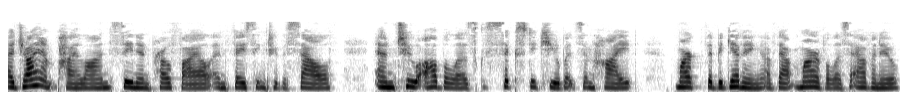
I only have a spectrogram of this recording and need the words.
A giant pylon, seen in profile and facing to the south, and two obelisks sixty cubits in height, marked the beginning of that marvellous avenue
